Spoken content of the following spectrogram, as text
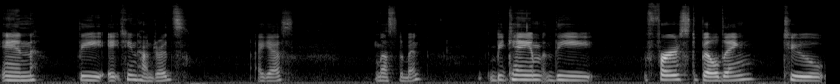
in the 1800s, I guess, must have been, became the first building to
